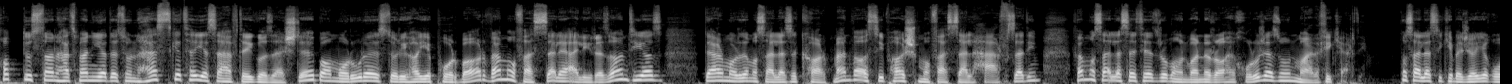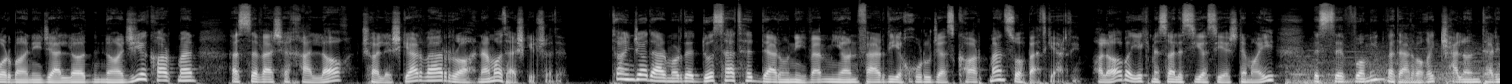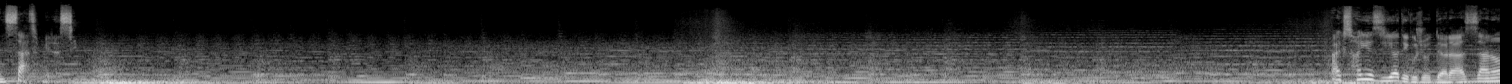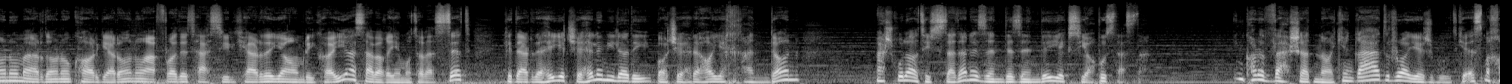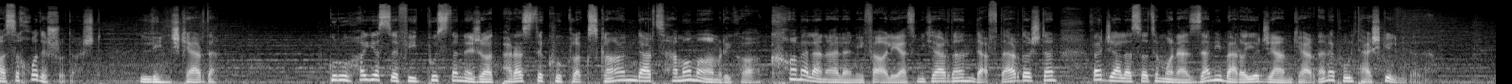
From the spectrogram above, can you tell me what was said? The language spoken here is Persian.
خب دوستان حتما یادتون هست که طی سه هفته گذشته با مرور استوری های پربار و مفصل علیرضا امتیاز در مورد مثلث کارپمن و آسیبهاش مفصل حرف زدیم و مثلث تد رو به عنوان راه خروج از اون معرفی کردیم. مثلثی که به جای قربانی جلاد ناجی کارپمن از سه وجه خلاق، چالشگر و راهنما تشکیل شده. تا اینجا در مورد دو سطح درونی و میانفردی خروج از کارپمن صحبت کردیم. حالا با یک مثال سیاسی اجتماعی به سومین و در واقع کلانترین سطح می‌رسیم. عکس های زیادی وجود داره از زنان و مردان و کارگران و افراد تحصیل کرده یا آمریکایی از طبقه متوسط که در دهه چهل میلادی با چهره های خندان مشغول آتیش زدن زنده زنده یک سیاهپوست هستند. این کار وحشتناک اینقدر رایج بود که اسم خاص خودش رو داشت لینچ کردن گروه های سفید پوست نجات پرست کوکلاکسکان در تمام آمریکا کاملا علنی فعالیت می‌کردند، دفتر داشتن و جلسات منظمی برای جمع کردن پول تشکیل می‌دادند.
